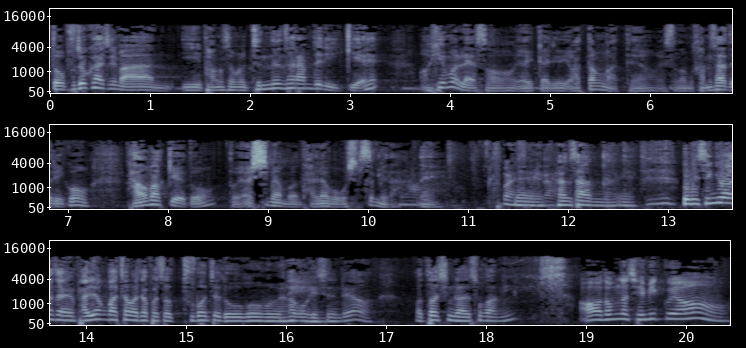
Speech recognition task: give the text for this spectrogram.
또 부족하지만 이 방송을 듣는 사람들이 있기에 어, 힘을 내서 여기까지 왔던 것 같아요. 그래서 너무 감사드리고, 다음 학기에도 또 열심히 한번 달려보고 싶습니다. 네. 네, 수고하셨습니다. 감사합니다. 예. 우리 진규 간사님 발령 받자마자 벌써 두 번째 녹음을 하고 네. 계시는데요. 어떠신가요, 소감이? 어, 너무나 재밌고요.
